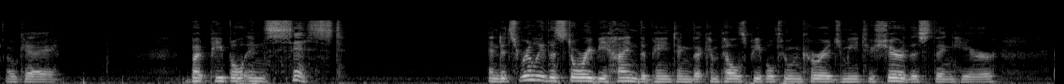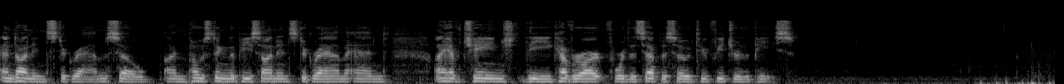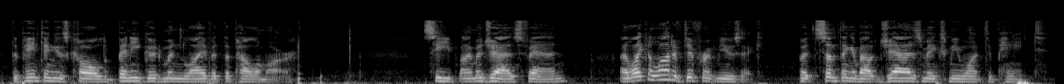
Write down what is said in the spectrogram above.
Okay? But people insist. And it's really the story behind the painting that compels people to encourage me to share this thing here and on Instagram. So I'm posting the piece on Instagram, and I have changed the cover art for this episode to feature the piece. The painting is called Benny Goodman Live at the Palomar. See, I'm a jazz fan. I like a lot of different music, but something about jazz makes me want to paint.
